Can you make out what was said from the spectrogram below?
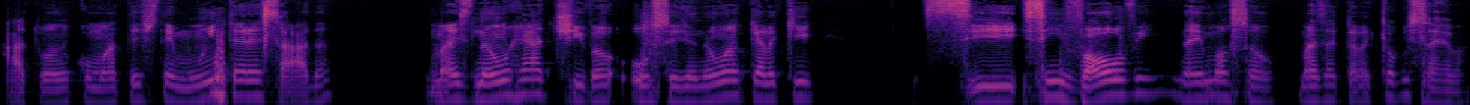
atuando como uma testemunha interessada, mas não reativa, ou seja, não aquela que se, se envolve na emoção, mas aquela que observa.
